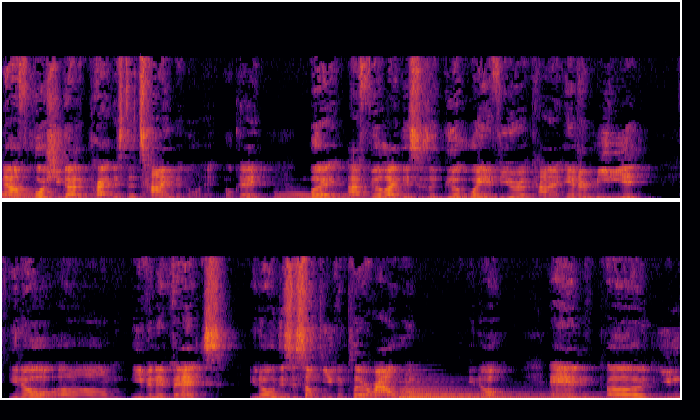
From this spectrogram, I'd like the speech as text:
Now, of course, you got to practice the timing on it, okay? But I feel like this is a good way if you're a kind of intermediate you know, um, even advanced, you know, this is something you can play around with, you know. And uh, you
